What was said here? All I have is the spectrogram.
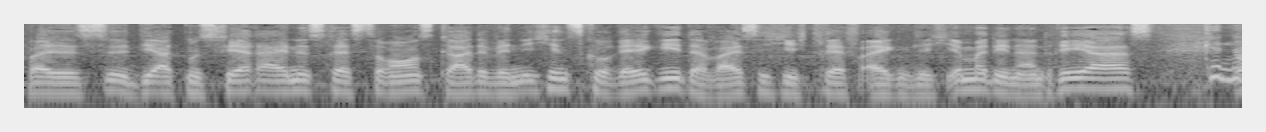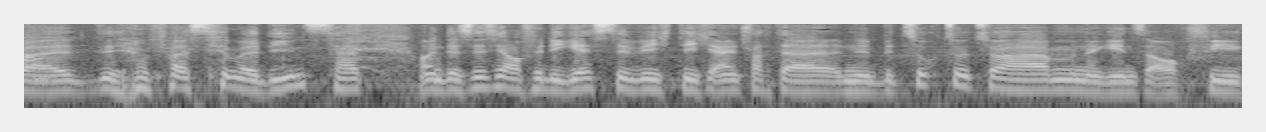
weil es äh, die Atmosphäre eines Restaurants, gerade wenn ich ins Corel gehe, da weiß ich, ich treffe eigentlich immer den Andreas, Genau. weil der fast immer Dienst hat. Und es ist ja auch für die Gäste wichtig, einfach da einen Bezug zu, zu haben. Und dann gehen sie auch viel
